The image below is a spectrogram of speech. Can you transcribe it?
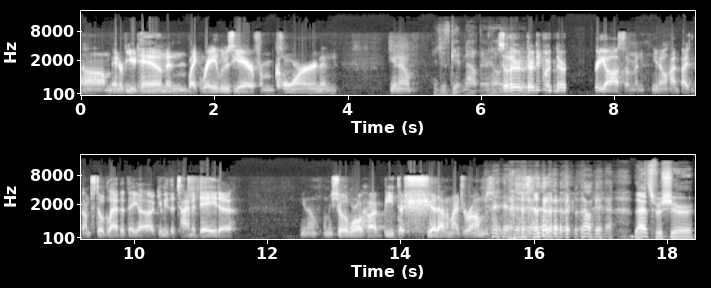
um, interviewed him and like Ray Luzier from Korn and you know You're just getting out there. Hell so they're they're doing they're pretty awesome and you know I, I, I'm still glad that they uh, give me the time of day to you know let me show the world how I beat the shit out of my drums. Hell yeah. That's for sure.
